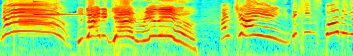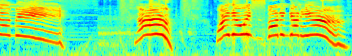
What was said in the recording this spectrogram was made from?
No! You died again! Really? I'm trying! They keep spawning on me! No! Why are they always spawning down here?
